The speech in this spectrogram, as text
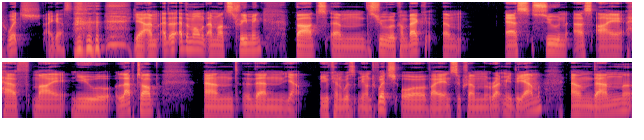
Twitch, I guess. yeah, I'm at, at the moment I'm not streaming, but um, the stream will come back um, as soon as I have my new laptop, and then yeah, you can visit me on Twitch or via Instagram, write me a DM, and then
